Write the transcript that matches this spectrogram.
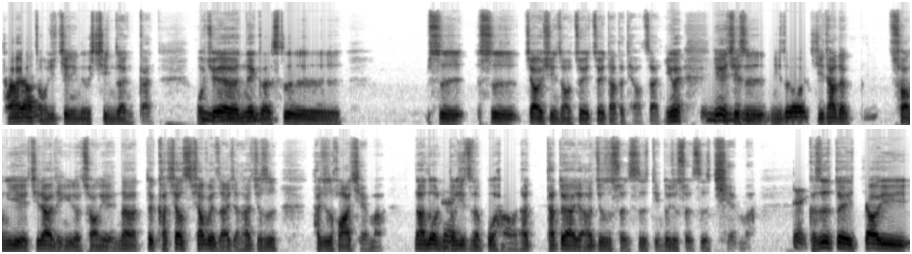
他要怎么去建立那个信任感？我觉得那个是是是教育新创最最大的挑战，因为因为其实你说其他的创业，其他的领域的创业，那对消消费者来讲，他就是他就是花钱嘛。那如果你东西真的不好，他他对他讲，他就是损失，顶多就损失钱嘛。对，可是对教育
